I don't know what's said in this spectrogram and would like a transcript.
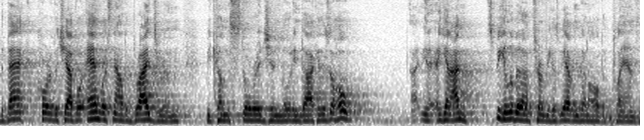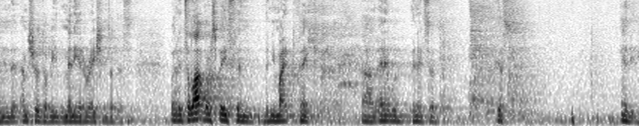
The back quarter of the chapel and what's now the bride's room becomes storage and loading dock. And there's a whole, I mean, again, I'm speaking a little bit out of turn because we haven't done all the plans and I'm sure there'll be many iterations of this. But it's a lot more space than, than you might think. Um, and it would, and it's a, yes, Andy. Do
